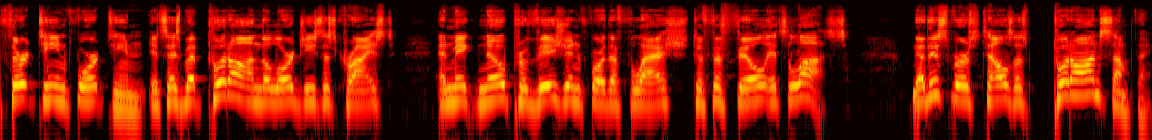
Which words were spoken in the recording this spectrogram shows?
13 14. It says, But put on the Lord Jesus Christ and make no provision for the flesh to fulfill its lusts. Now, this verse tells us put on something.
